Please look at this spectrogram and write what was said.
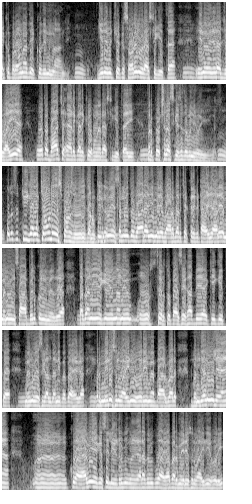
ਇੱਕ ਪ੍ਰਾਹੁਣਾ ਤੇ ਇੱਕ ਉਹਦੀ ਨਨਾਣ ਜੀ। ਜਿਹਦੇ ਵਿੱਚ ਇੱਕ ਸਹੁਰੇ ਨੂੰ ਅਰੈਸਟ ਕੀਤਾ। ਇਹਨਾਂ ਦਾ ਜਿਹੜਾ ਜਵਾਈ ਹੈ ਉਹ ਤਾਂ ਬਾਅਦ ਚ ਐਡ ਕਰਕੇ ਹੁਣ ਅਰੈਸਟ ਕੀਤਾ ਜੀ ਪਰ ਪੁੱਛ-ਦੱਸ ਕਿਸੇ ਤੋਂ ਵੀ ਨਹੀਂ ਹੋਈ ਜੀ ਕੁਝ ਪੁਲਿਸ ਕੀ ਗੱਲ ਕਿਉਂ ਨਹੀਂ ਰਿਸਪੌਂਸ ਦੇ ਰਹੀ ਤੁਹਾਨੂੰ? ਕੀ ਮੈਨੂੰ ਇਹ ਸਮਝ ਤੋਂ ਬਾਹਰ ਹੈ ਜੀ ਮੇਰੇ ਬਾਰ-ਬਾਰ ਚੱਕਰ ਕਟਾਏ ਜਾ ਰਹੇ ਆ ਮੈਨੂੰ ਇਨਸਾਫ ਬਿਲਕੁਲ ਨਹੀਂ ਮਿਲ ਰਿਹਾ। ਪਤਾ ਨਹੀਂ ਹੈ ਕਿ ਇਹਨਾਂ ਨੇ ਉਸ ਧਿਰ ਤੋਂ ਪੈਸੇ ਖਾਦੇ ਆ ਕੀ ਕੀਤਾ। ਹੈ, ਮੈਨੂੰ ਇਸ ਗੱਲ ਦਾ ਨਹੀਂ ਪਤਾ ਹੈਗਾ ਪਰ ਮੇਰੀ ਸੁਣਵਾਈ ਨਹੀਂ ਹੋ ਰਹੀ ਮੈਂ ਬਾਰ-ਬਾਰ ਬੰਦਿਆਂ ਨੂੰ ਵੀ ਲੈ ਆਇਆ। ਅਹ ਘੁਆਇਆ ਵੀ ਹੈ, ਕਿਸੇ ਲੀਡਰ ਵਗੈਰਾ ਤੋਂ ਵੀ ਘੁਆਇਆ ਪਰ ਮੇਰੀ ਸੁਣਵਾਈ ਨਹੀਂ ਹੋ ਰਹੀ।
